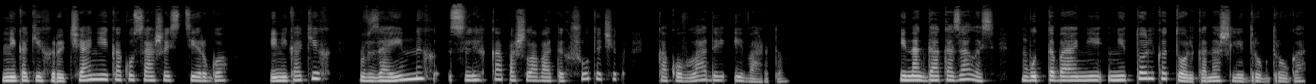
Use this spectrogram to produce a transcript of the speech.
никаких рычаний, как у Саши Стирго, и никаких взаимных, слегка пошловатых шуточек, как у Влады и Вардо. Иногда казалось, будто бы они не только-только нашли друг друга,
